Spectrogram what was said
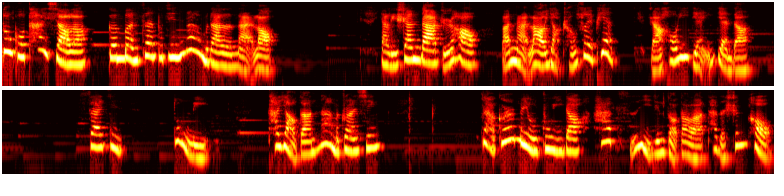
洞口太小了，根本塞不进那么大的奶酪。亚历山大只好把奶酪咬成碎片，然后一点一点的塞进洞里。他咬得那么专心，压根儿没有注意到哈茨已经走到了他的身后。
